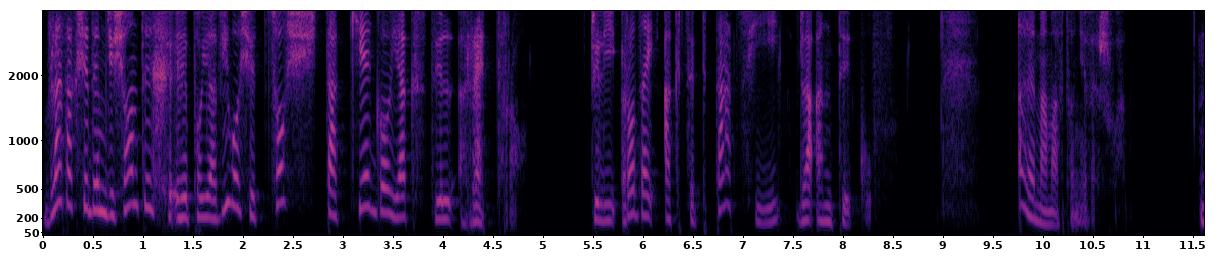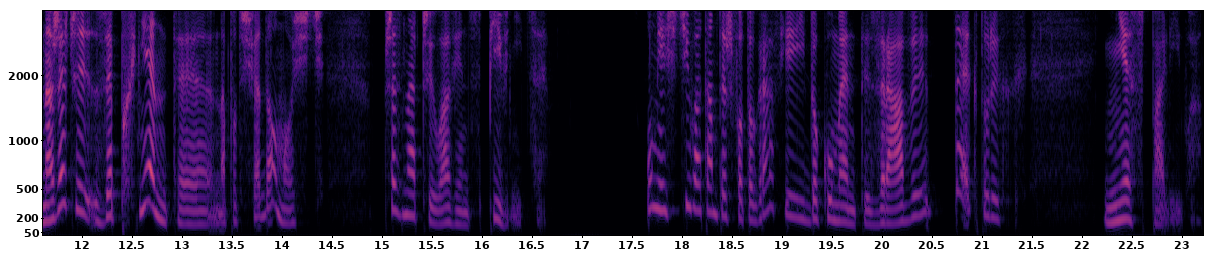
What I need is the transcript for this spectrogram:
W latach 70. Y, pojawiło się coś takiego jak styl retro, czyli rodzaj akceptacji dla antyków. Ale mama w to nie weszła. Na rzeczy zepchnięte na podświadomość przeznaczyła więc piwnicę. Umieściła tam też fotografie i dokumenty z Rawy, te, których nie spaliła.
